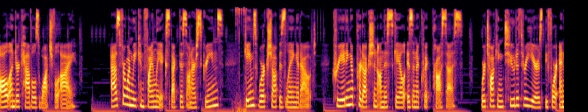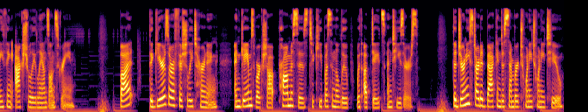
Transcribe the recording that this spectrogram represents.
all under Cavill's watchful eye. As for when we can finally expect this on our screens, Games Workshop is laying it out. Creating a production on this scale isn't a quick process. We're talking two to three years before anything actually lands on screen. But the gears are officially turning, and Games Workshop promises to keep us in the loop with updates and teasers. The journey started back in December 2022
